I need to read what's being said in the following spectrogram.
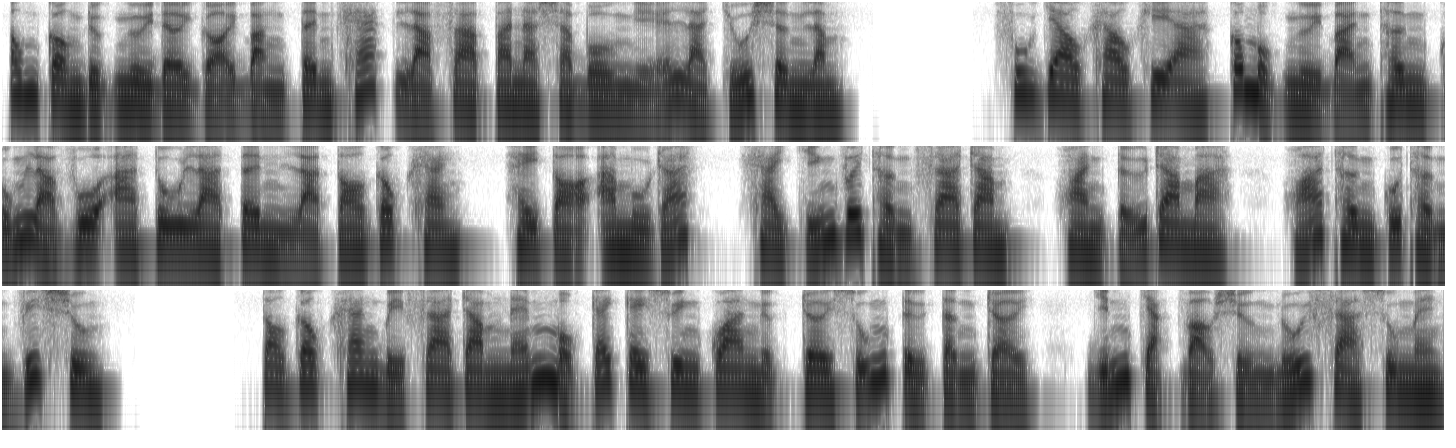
Ông còn được người đời gọi bằng tên khác là Phra Panasabo nghĩa là chúa Sơn Lâm. Phu Giao Khao Khia có một người bạn thân cũng là vua Atula tên là To Gốc Khang, hay To Amurat, khai chiến với thần Phra Ram, hoàng tử Rama, hóa thân của thần Viết Xuân. To Gốc Khang bị Phra Ram ném một cái cây xuyên qua ngực rơi xuống từ tầng trời, dính chặt vào sườn núi Phra Sumen.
